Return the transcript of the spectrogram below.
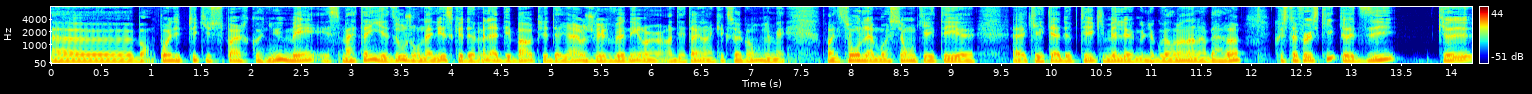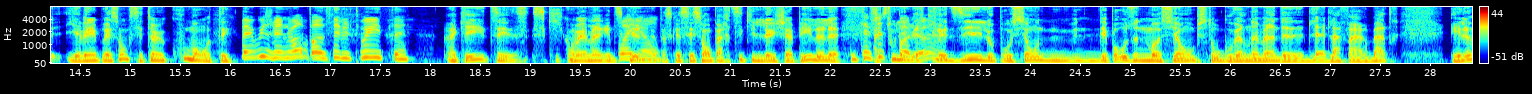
Euh, bon, pas un député qui est super connu, mais ce matin, il a dit aux journalistes que devant la débâcle d'hier, je vais revenir en, en détail dans quelques secondes, mais dans l'histoire de la motion qui a été euh, euh, qui a été adoptée, qui met le, le gouvernement dans l'embarras, Christopher Skeet a dit qu'il avait l'impression que c'était un coup monté. Ben oui, je viens de voir passer le tweet. OK, ce qui est complètement ridicule, là, parce que c'est son parti qui l'a échappé. Là, le- à tous les hein. mercredis, l'opposition dépose une motion, puis c'est au gouvernement de, de la, de la faire battre. Et là,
